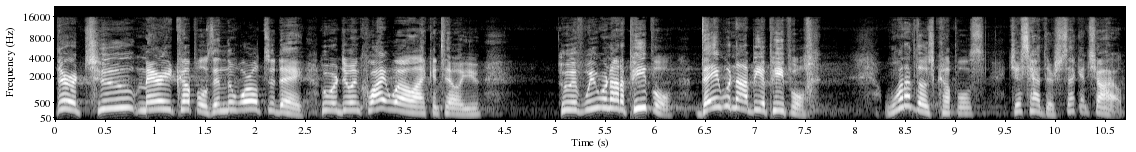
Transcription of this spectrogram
There are two married couples in the world today who are doing quite well, I can tell you, who, if we were not a people, they would not be a people. One of those couples just had their second child.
